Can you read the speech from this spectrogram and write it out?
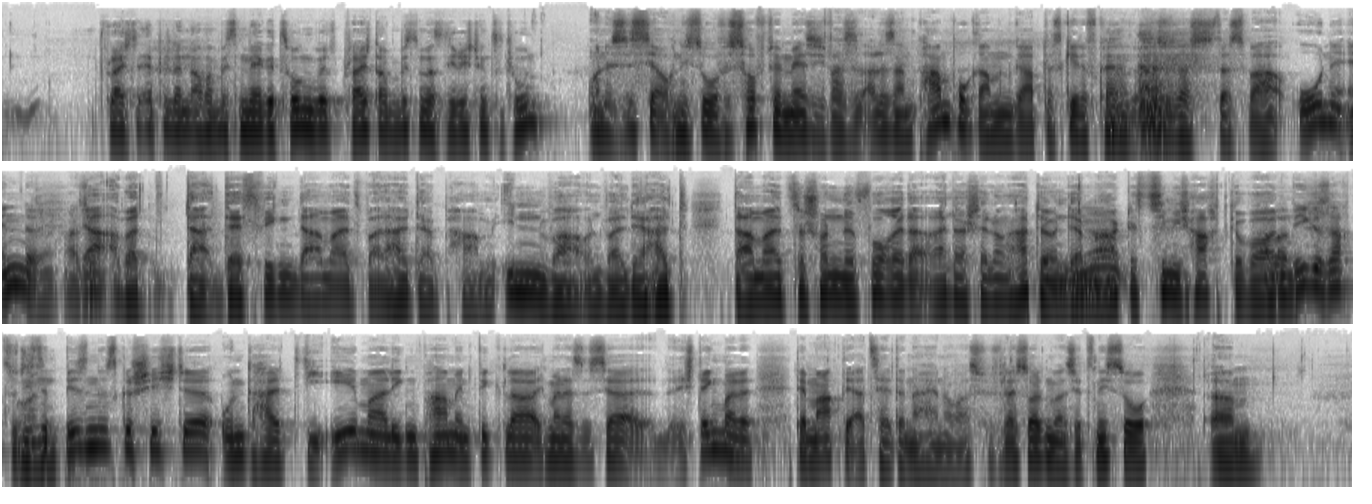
vielleicht Apple dann auch ein bisschen mehr gezwungen wird, vielleicht auch ein bisschen was in die Richtung zu tun. Und es ist ja auch nicht so softwaremäßig, was es alles an Palm-Programmen gab, das geht auf keine, also das, das war ohne Ende. Also ja, aber da, deswegen damals, weil halt der Palm innen war und weil der halt damals schon eine Vorreiterstellung hatte und der ja. Markt ist ziemlich hart geworden. Aber wie gesagt, so diese Business-Geschichte und halt die ehemaligen Palm-Entwickler, ich meine, das ist ja, ich denke mal, der Markt, der erzählt dann nachher noch was. Vielleicht sollten wir es jetzt nicht so, ähm,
